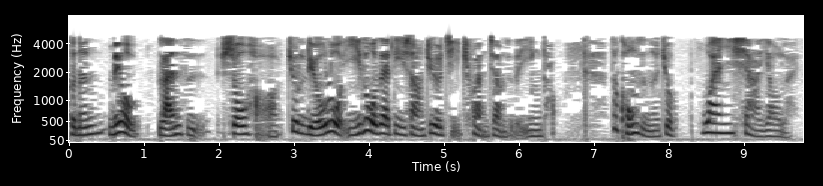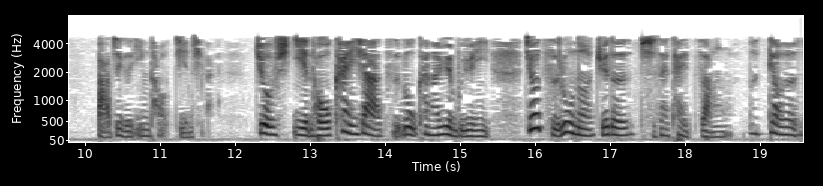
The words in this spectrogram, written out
可能没有篮子收好啊，就流落遗落在地上，就有几串这样子的樱桃。那孔子呢就弯下腰来。把这个樱桃捡起来，就眼头看一下子路，看他愿不愿意。结果子路呢，觉得实在太脏了，那掉在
